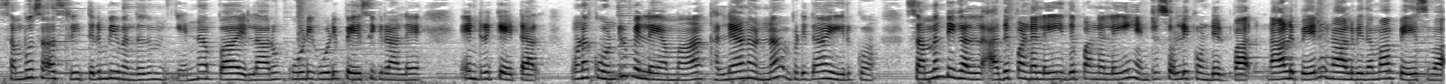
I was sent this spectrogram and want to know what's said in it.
சம்பு சாஸ்திரி திரும்பி வந்ததும் என்னப்பா எல்லாரும் கூடி கூடி பேசுகிறாளே என்று கேட்டாள். உனக்கு ஒன்றுமில்லை அம்மா. கல்யாணம்னா அப்படி தான் இருக்கும். சம்மந்திகள் அது பண்ணலை இது பண்ணலை என்று சொல்லி கொண்டிருப்பார். நாலு பேர் நாலு விதமாக பேசுவா.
